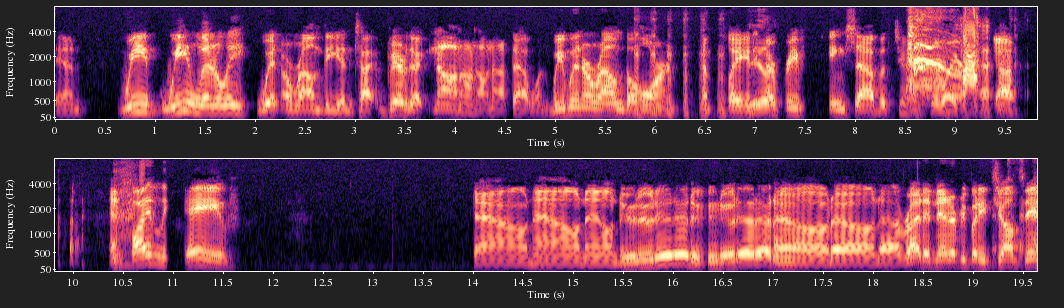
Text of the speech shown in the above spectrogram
and. We we literally went around the entire. They're like, no, no, no, not that one. We went around the horn and played every fucking Sabbath tune for like, yeah, and finally, Dave, down, now, now, do, do, do, do, do, do, do, do, down, down, down, right? And then everybody jumped in,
